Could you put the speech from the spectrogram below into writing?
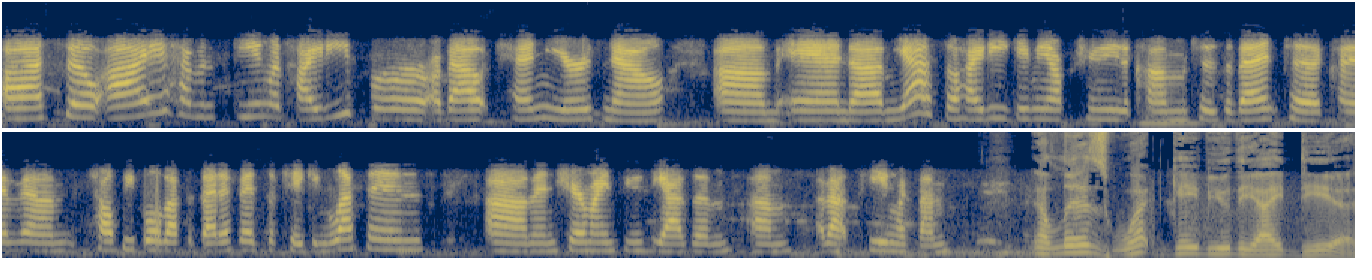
Uh, so I have been skiing with Heidi for about 10 years now. Um, and um, yeah, so Heidi gave me the opportunity to come to this event to kind of um, tell people about the benefits of taking lessons um, and share my enthusiasm um, about skiing with them. Now, Liz, what gave you the idea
